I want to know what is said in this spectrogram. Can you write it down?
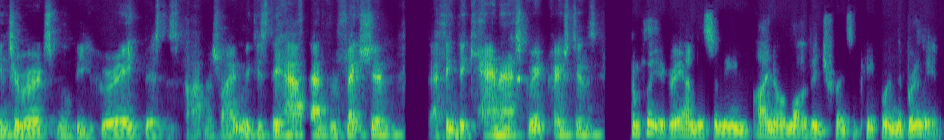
introverts will be great business partners, right? Because they have that reflection. I think they can ask great questions. Completely agree, Anders. I mean, I know a lot of introverted people and they're brilliant.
